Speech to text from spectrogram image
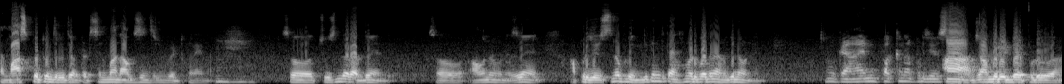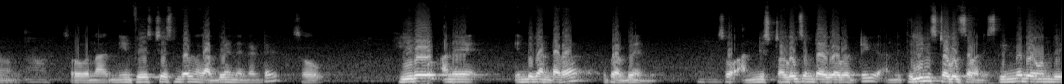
అది మాస్క్ పెట్టుకుని తిరుగుతుంటాడు సినిమాని ఆక్సిజన్ సిలిండర్ పెట్టుకుని ఆయన. సో చూసిన తర్వాత అర్థమైంది. సో అవును నిజమే. అప్పుడు చేస్తున్నప్పుడు ఎందుకు ఇంత టెన్షన్ పడిపోతుంది అనుకునేవాడిని నేను. ఓకే ఆయన పక్కన అప్పుడు జాంబురెడ్డి సో నా నేను ఫేస్ చేసిన తర్వాత నాకు అర్థమైంది ఏంటంటే సో హీరో అనే ఎందుకంటారా ఇప్పుడు అర్థమైంది. సో అన్ని స్ట్రగుల్స్ ఉంటాయి కాబట్టి అన్ని తెలియని స్ట్రగుల్స్ అవన్నీ. స్క్రీన్ మీద ఏముంది?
